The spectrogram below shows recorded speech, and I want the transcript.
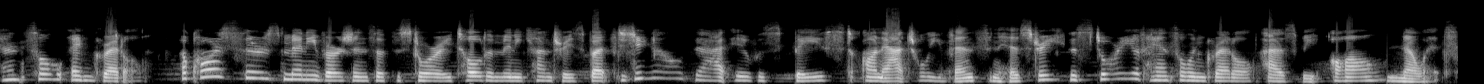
Hansel and Gretel. Of course, there's many versions of the story told in many countries, but did you know that it was based on actual events in history? The story of Hansel and Gretel as we all know it.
